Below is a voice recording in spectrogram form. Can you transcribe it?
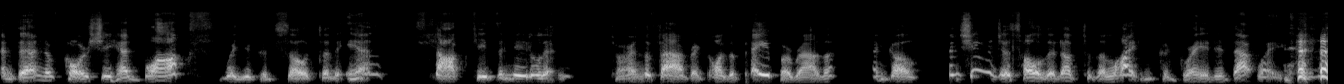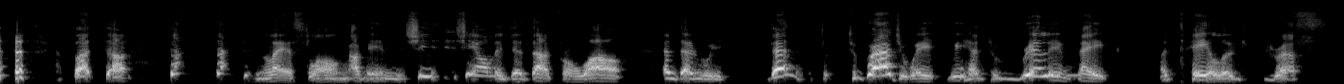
and then of course she had blocks where you could sew to the end, stop, keep the needle in, turn the fabric or the paper rather, and go. And she would just hold it up to the light and could grade it that way. but uh, that that didn't last long. I mean, she she only did that for a while, and then we then to, to graduate we had to really make a tailored dress,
